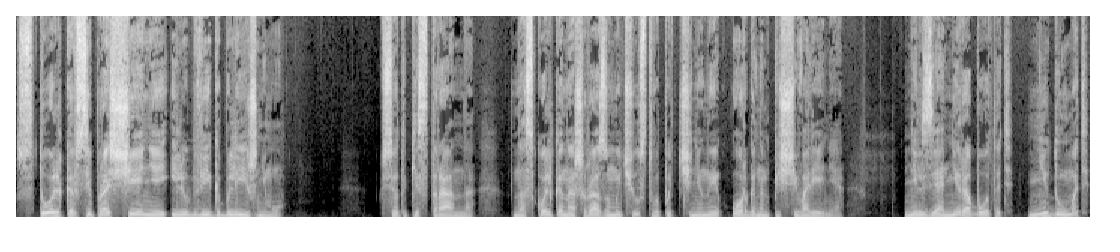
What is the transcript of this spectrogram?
столько всепрощения и любви к ближнему. Все-таки странно, насколько наш разум и чувства подчинены органам пищеварения. Нельзя ни работать, ни думать,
